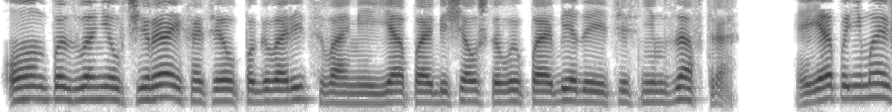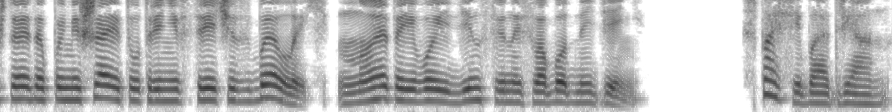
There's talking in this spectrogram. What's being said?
Он позвонил вчера и хотел поговорить с вами. Я пообещал, что вы пообедаете с ним завтра. Я понимаю, что это помешает утренней встрече с Беллой, но это его единственный свободный день. Спасибо, Адриан.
